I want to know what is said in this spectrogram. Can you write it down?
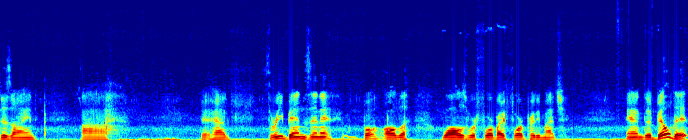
design. It had three bins in it. Both, all the walls were 4 by 4 pretty much. And to build it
